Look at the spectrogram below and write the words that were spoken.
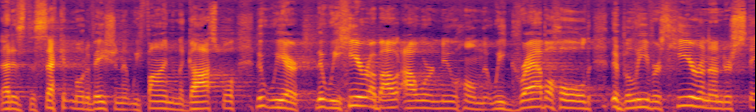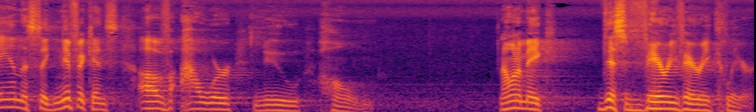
That is the second motivation that we find in the gospel that we are that we hear about our new home, that we grab a hold, that believers hear and understand the significance of our new home. And I want to make this very, very clear.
